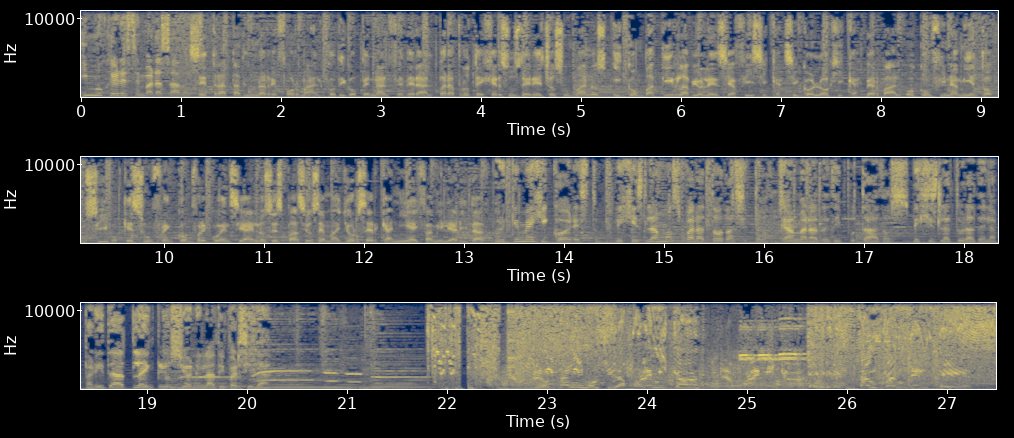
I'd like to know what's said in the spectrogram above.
y mujeres embarazadas. Se trata de una reforma al Código Penal Federal para proteger sus derechos humanos y combatir la violencia física, psicológica, verbal o confinamiento abusivo que sufren con frecuencia en los espacios de mayor cercanía y familiaridad. Porque México eres tú. Legislamos para todas y todos. Cámara de Diputados. Legislatura de la Paridad, la Inclusión y la Diversidad. Los ánimos y la polémica, están candentes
